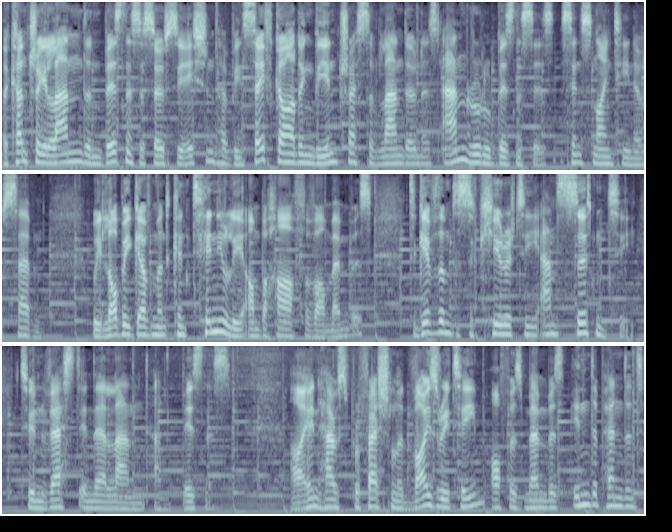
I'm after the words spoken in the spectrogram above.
The Country Land and Business Association have been safeguarding the interests of landowners and rural businesses since 1907. We lobby government continually on behalf of our members to give them the security and certainty to invest in their land and business. Our in house professional advisory team offers members independent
